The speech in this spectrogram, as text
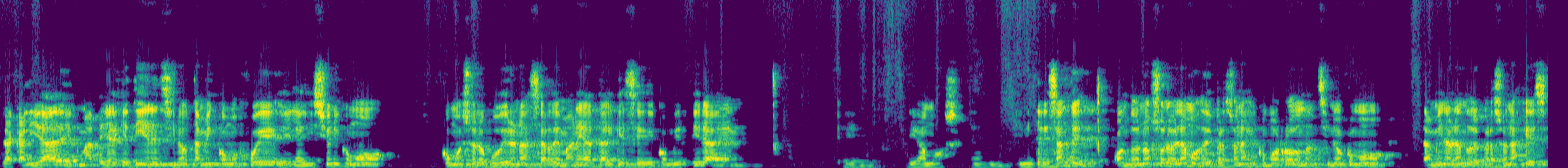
la calidad de material que tienen, sino también cómo fue eh, la edición y cómo, cómo eso lo pudieron hacer de manera tal que se convirtiera en, digamos, en, interesante, cuando no solo hablamos de personajes como Rodman, sino como también hablando de personajes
